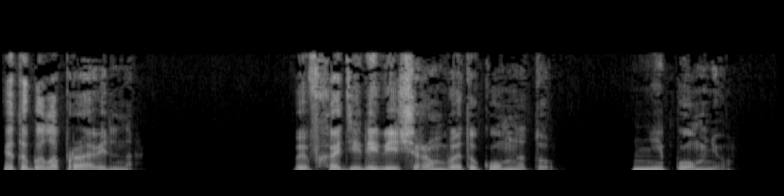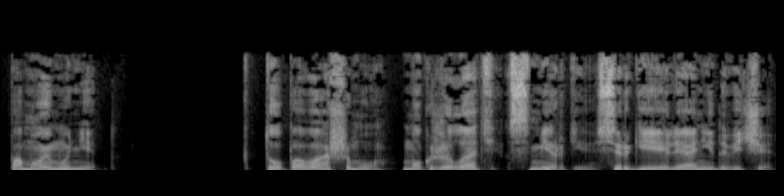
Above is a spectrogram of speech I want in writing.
Это было правильно. Вы входили вечером в эту комнату? Не помню. По-моему, нет. Кто, по-вашему, мог желать смерти Сергея Леонидовича?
